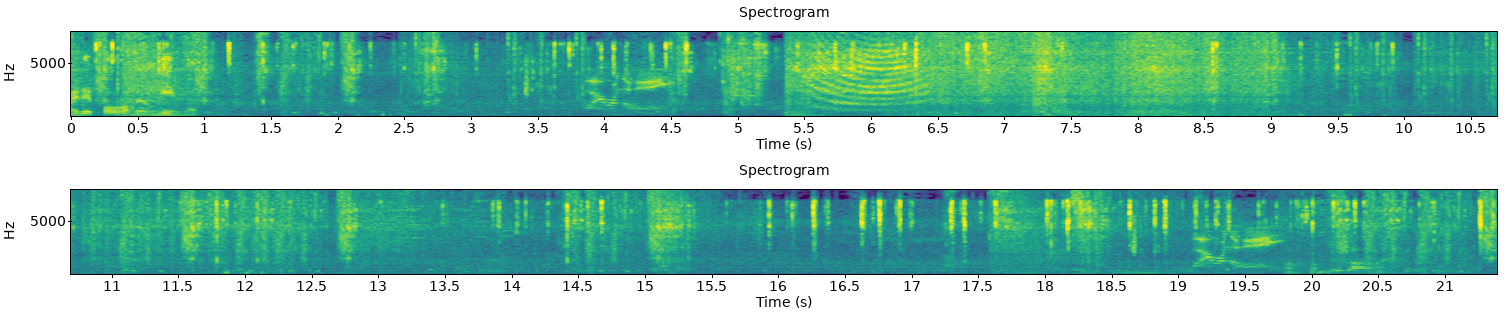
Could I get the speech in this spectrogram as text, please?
ไม่ได้โปรก็ไม่ต้องดิ้นครับลองส่งรูปรอม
